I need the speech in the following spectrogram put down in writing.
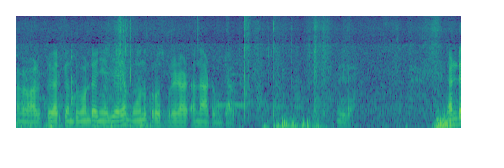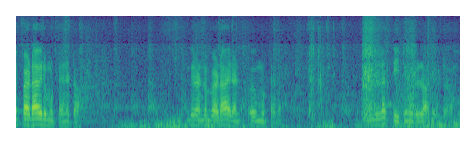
ഞങ്ങൾ വളർത്തുകാർക്ക് എന്തുകൊണ്ട് അനുയോജ്യമായ മൂന്ന് ക്രോസ് ബ്രീഡ് എന്ന ആട്ടുമുട്ടികൾ ഇല്ലേ? രണ്ട് പെട ഒരു മുട്ടന് കേട്ടോ. ഇത് രണ്ടും പെട രണ്ട് ഒരു മുട്ടൽ നല്ല തീറ്റുമുട്ടുള്ള ആട്ടുമുട്ടികളാണ്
